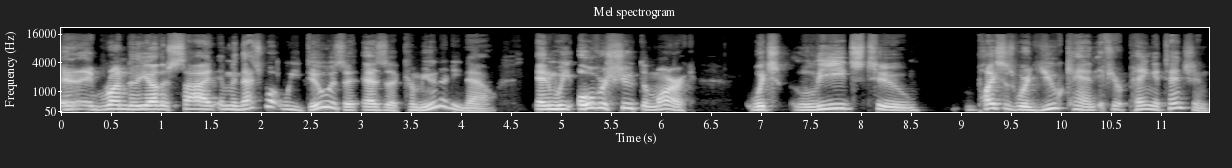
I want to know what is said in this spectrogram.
and they run to the other side. I mean, that's what we do as a as a community now, and we overshoot the mark, which leads to places where you can, if you're paying attention,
